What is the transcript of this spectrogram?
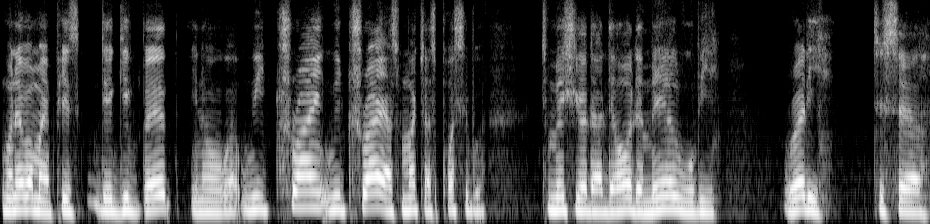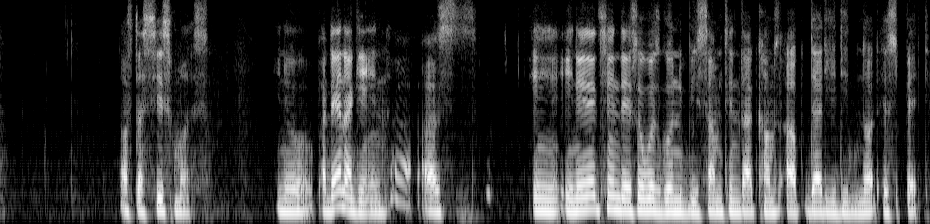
whenever my pigs they give birth, you know, we try we try as much as possible to make sure that the, all the male will be ready to sell after six months. You know, but then again, as in, in anything, there's always going to be something that comes up that you did not expect.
